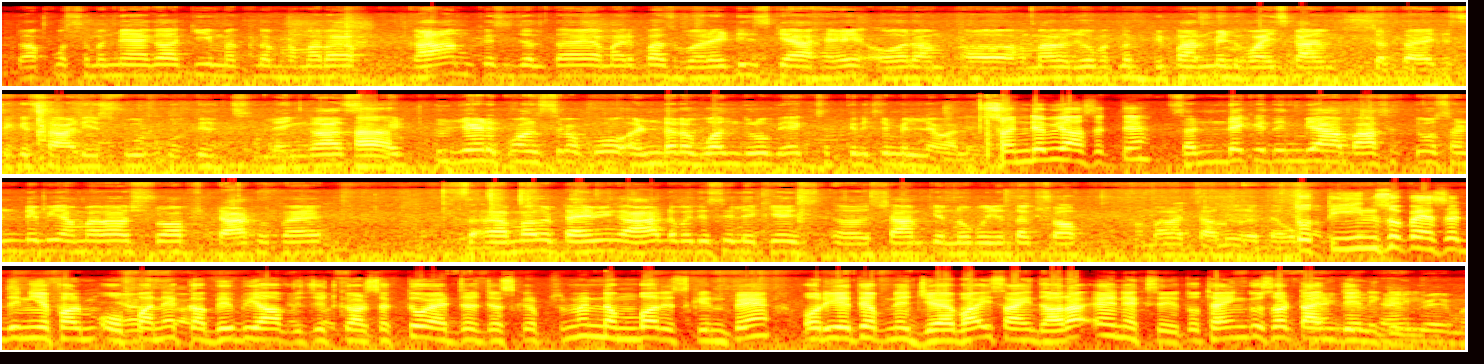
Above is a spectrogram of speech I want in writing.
तो आपको समझ में आएगा कि मतलब हमारा काम कैसे चलता है हमारे पास वैरायटीज़ क्या है और हम अ, हमारा जो मतलब डिपार्टमेंट वाइज काम चलता है जैसे कि sari suit kurti lehenga. A to Z concept आपको अंडर वन ग्रुप एक छत के नीचे मिलने वाले संडे भी आ सकते हैं? संडे के दिन भी आप आ सकते हो संडे भी हमारा शॉप स्टार्ट होता है। हमारा टाइमिंग आठ बजे से लेके शाम के नौ बजे तक शॉप हमारा चालू रहता है तो तीन सौ पैंसठ दिन ये फर्म ओपन है कभी भी आप विज़िट कर सकते हो एड्रेस डिस्क्रिप्शन में नंबर स्क्रीन पे है। और ये थे अपने जय भाई साई धारा एन एक्स तो थैंक यू सर टाइम देने के लिए।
